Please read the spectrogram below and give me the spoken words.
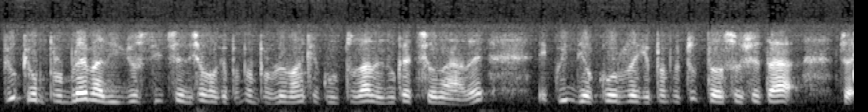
più che un problema di giustizia diciamo che è proprio un problema anche culturale, educazionale e quindi occorre che proprio tutta la società, cioè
